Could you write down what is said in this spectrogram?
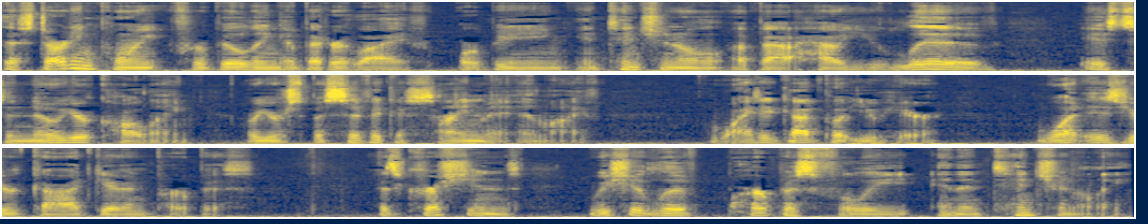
The starting point for building a better life or being intentional about how you live is to know your calling or your specific assignment in life. Why did God put you here? What is your God given purpose? As Christians, We should live purposefully and intentionally.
